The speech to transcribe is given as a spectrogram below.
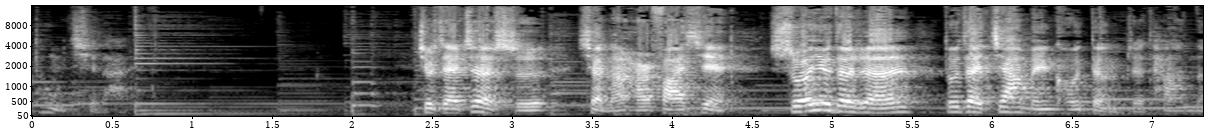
痛起来。就在这时，小男孩发现所有的人都在家门口等着他呢：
